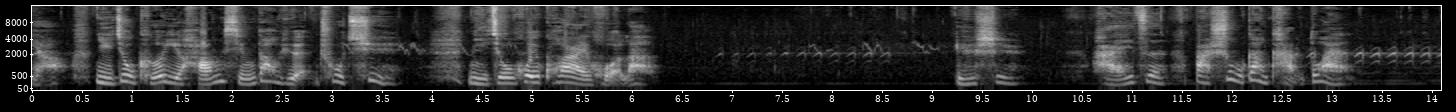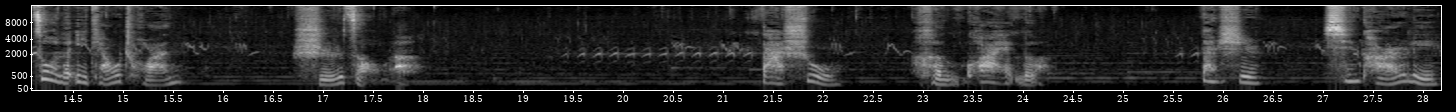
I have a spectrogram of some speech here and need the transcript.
样你就可以航行到远处去，你就会快活了。”于是，孩子把树干砍断，做了一条船，驶走了。大树很快乐，但是心坎儿里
